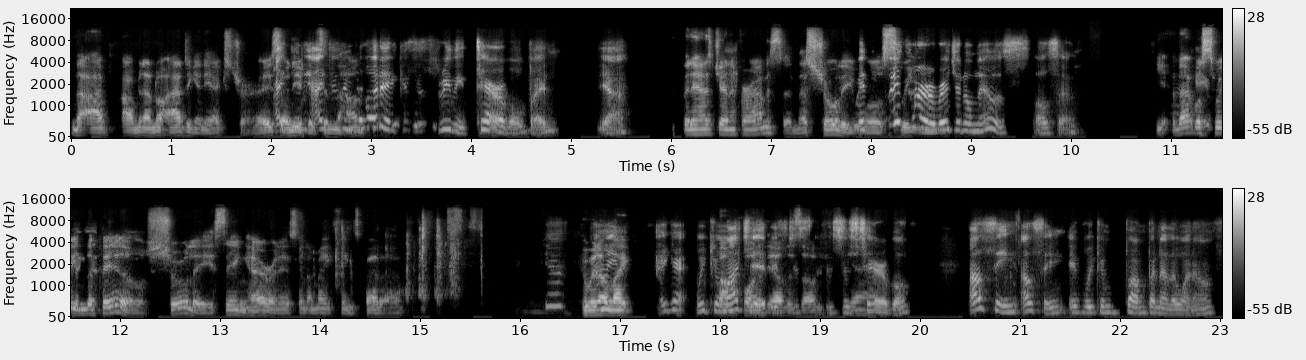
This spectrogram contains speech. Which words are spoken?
No, I, I mean I'm not adding any extra. It's I, only did, if I in didn't hunt. put it because it's really terrible, but yeah. But it has Jennifer Aniston. That surely With, will with sweeten. her original nose also. Yeah, that will Okay, sweeten the pretty pill. Surely, seeing her in it's going to make things better. Yeah, Can we I not mean, like? I get we can watch it. It's just it's just Yeah. terrible. I'll see. I'll see if we can bump another one off.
